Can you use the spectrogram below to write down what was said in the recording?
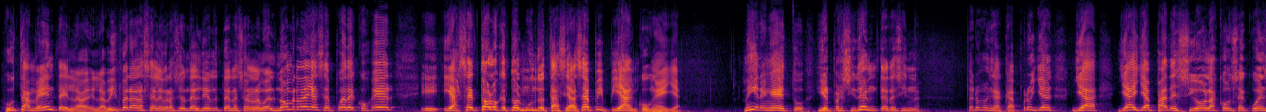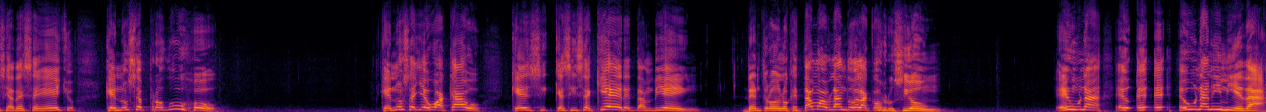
Justamente en la, víspera de la celebración del Día Internacional, el nombre de ella se puede coger y, hacer todo lo que todo el mundo está haciendo, hacer pipián con ella. Miren esto, y el presidente designa. Pero ven acá, pero ya, ya, ya ella padeció las consecuencias de ese hecho que no se produjo, que no se llevó a cabo, que, que si se quiere también, dentro de lo que estamos hablando de la corrupción, es una, es, una nimiedad.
